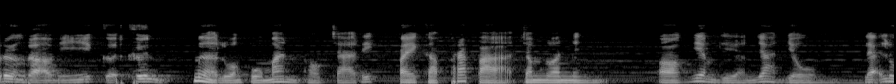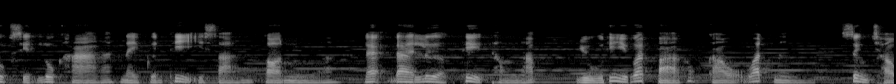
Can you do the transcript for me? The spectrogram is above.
เรื่องราวนี้เกิดขึ้นเมื่อหลวงปู่มั่นออกจาริกไปกับพระป่าจำนวนหนึ่ง ออกเยี่ยมเยือนญาติโยม และลูกศิษย์ลูกหาในพื้นที่อีสานตอนเหนือ และได้เลือกที่ทำนับ อยู่ที่วัดป่าเก่าๆวัดหนึ่ง ซึ่งชาว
